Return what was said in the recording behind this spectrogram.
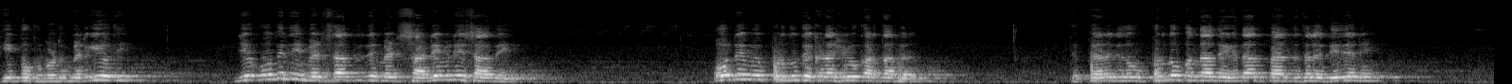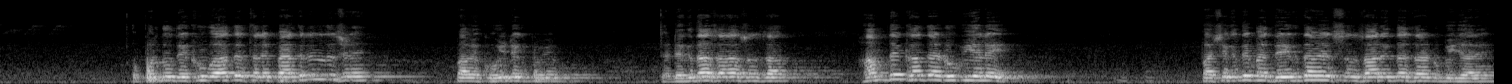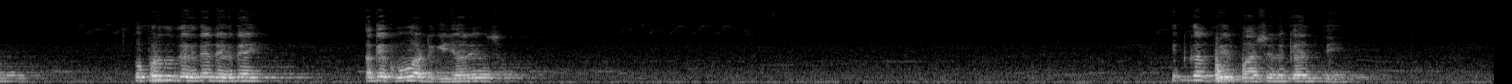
ਕੀ ਭੁੱਖ ਮਿਟ ਗਈ ਉਹਦੀ? ਜੇ ਉਹਦੇ ਨਹੀਂ ਮਿਟ ਸਕਦੀ ਤੇ ਮਿਟ ਸਾਡੇ ਵੀ ਨਹੀਂ ਸਕਦੀ ਉਹਨੇ ਵੀ ਉੱਪਰ ਨੂੰ ਦੇਖਣਾ ਸ਼ੁਰੂ ਕਰਤਾ ਫਿਰ। ਤੇ ਪੈਰ ਜਦੋਂ ਉੱਪਰ ਨੂੰ ਬੰਦਾ ਦੇਖਦਾ ਤੇ ਪੈਰ ਤੇ ਥੱਲੇ ਦੀਦੇ ਨਹੀਂ। ਉੱਪਰ ਨੂੰ ਦੇਖੂਗਾ ਤੇ ਥੱਲੇ ਪੈਰ ਤੇ ਨਹੀਂ ਦਿਸਣੇ। ਭਾਵੇਂ ਕੋਈ ਡਿੱਗ ਪਵੇ ਤੇ ਡਿੱਗਦਾ ਸਾਰਾ ਸੰਸਾਰ। ਹਮ ਦੇਖਾਂ ਤਾਂ ਡੂਬੀ ਹਲੇ। ਪਾਸੇ ਕਹਿੰਦੇ ਮੈਂ ਦੇਖਦਾ ਵੇ ਸੰਸਾਰ ਇਦਾਂ ਸਾਰਾ ਡੁੱਬੀ ਜਾ ਰਿਹਾ। ਉੱਪਰ ਨੂੰ ਦੇਖਦੇ ਦੇਖਦੇ ਹੀ ਅੱਗੇ ਖੂਹ ਅੱਡ ਗਈ ਜਾ ਰਹੇ ਉਸ। ਇੱਕ ਗੱਲ ਫਿਰ ਪਾਸ਼ਾ ਨੇ ਕਹਿ ਦਿੱਤੀ,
